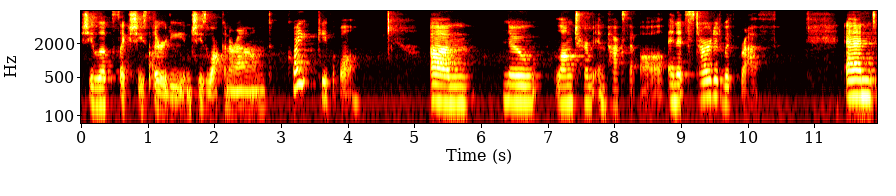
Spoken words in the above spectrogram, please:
She looks like she's 30 and she's walking around quite capable. Um, no long term impacts at all. And it started with breath. And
